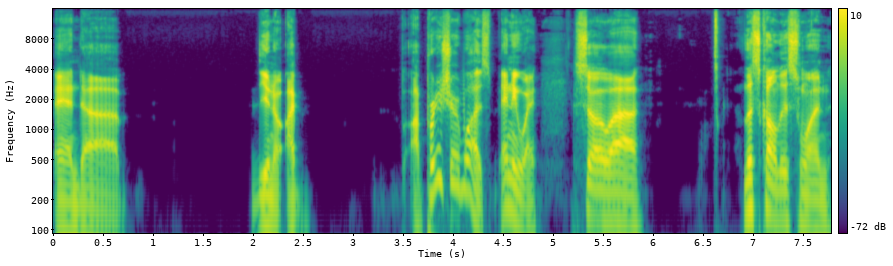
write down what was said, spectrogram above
and uh, you know I I'm pretty sure it was. Anyway, so uh, let's call this one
